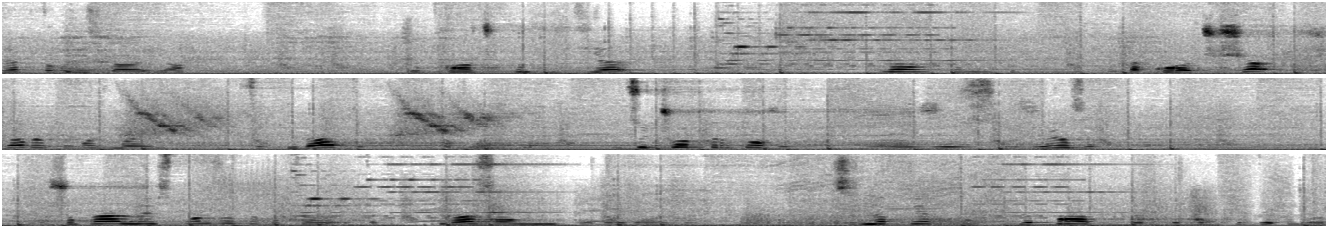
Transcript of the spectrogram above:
Як там не знаю я. Тут, коротше, тут я... Ну, так, коротше, ща, ща ми когось маємо закидати. Це чортер теж е, з- жезл. Щоб правильно использувати, то це казал не помогає. Це на тих, на для таких тобі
